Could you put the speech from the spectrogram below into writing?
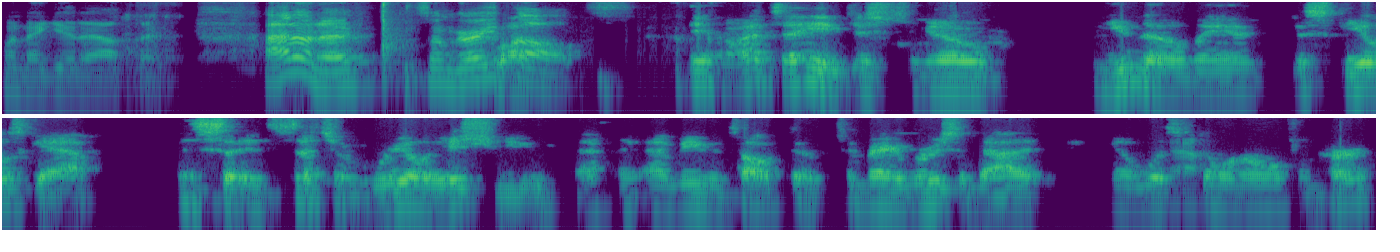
when they get out there. I don't know. Some great well, thoughts. Yeah, I'd say just you know, you know, man, the skills gap is it's such a real issue. I think I've even talked to, to Mary Bruce about it. You know, what's yeah. going on from her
